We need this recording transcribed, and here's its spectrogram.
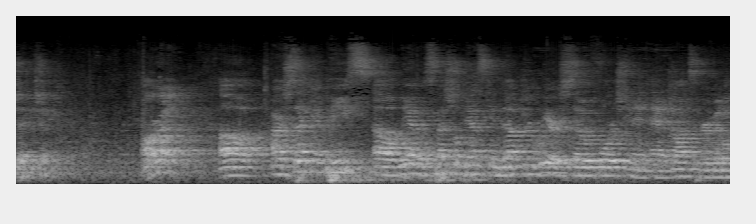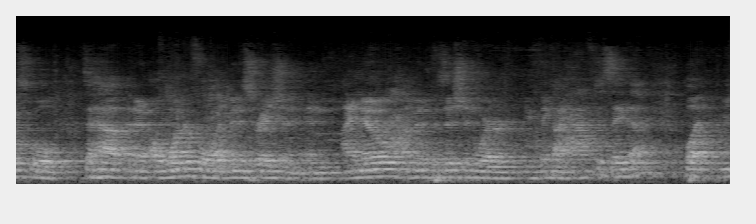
Check, check. All right. Uh, our second piece, uh, we have a special guest conductor. We are so fortunate at John Sevier Middle School to have an, a wonderful administration. And I know I'm in a position where you think I have to say that, but we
